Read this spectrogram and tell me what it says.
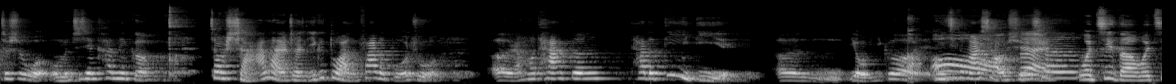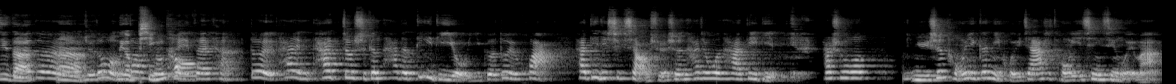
就是我我们之前看那个叫啥来着，一个短发的博主。呃，然后他跟他的弟弟，嗯，有一个，你记得吗？小学生，我记得，我记得，对对，我觉得我们到时候可以再看。对他，他就是跟他的弟弟有一个对话。他弟弟是个小学生，他就问他的弟弟，他说：“女生同意跟你回家是同一性行为吗？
